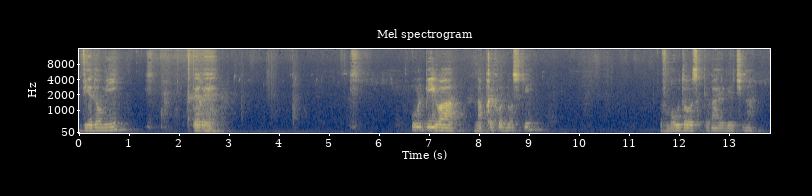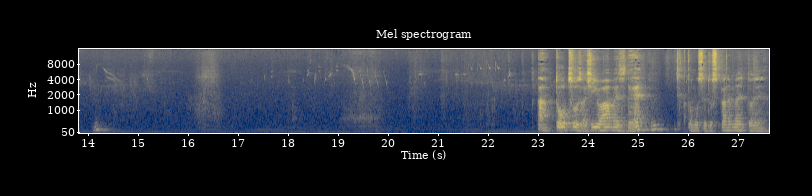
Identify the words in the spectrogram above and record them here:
vědomí, které ulpívá na přechodnosti, v moudrost, která je věčná. Hm? A to, co zažíváme zde, k tomu se dostaneme, to je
